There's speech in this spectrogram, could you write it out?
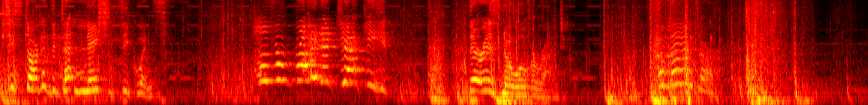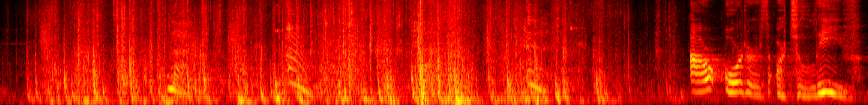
She started the detonation sequence. Override it, Jacqui! There is no override. Our orders are to leave.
